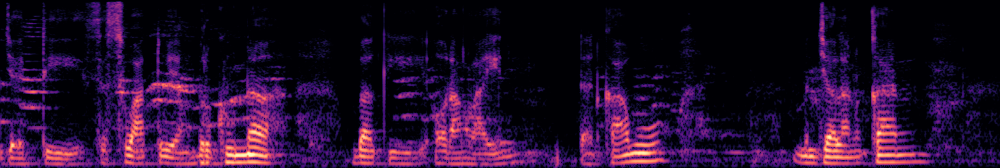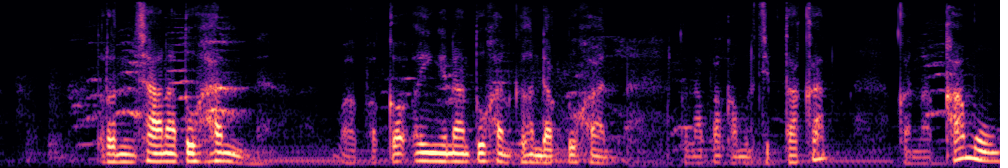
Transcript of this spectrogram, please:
menjadi sesuatu yang berguna bagi orang lain dan kamu menjalankan rencana Tuhan, apa keinginan Tuhan, kehendak Tuhan. Kenapa kamu diciptakan? Karena kamu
